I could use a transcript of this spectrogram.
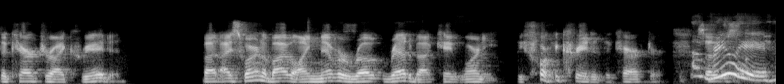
the character I created. But I swear in the Bible, I never wrote read about Kate Warney before I created the character. Oh, so- really?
